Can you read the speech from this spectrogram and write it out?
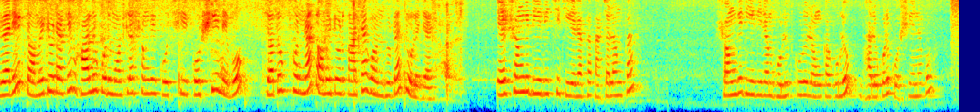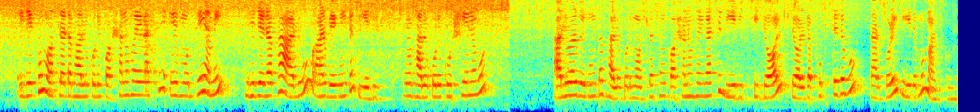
এবারে টমেটোটাকে ভালো করে মশলার সঙ্গে কষিয়ে কষিয়ে নেব, যতক্ষণ না টমেটোর কাঁচা গন্ধটা চলে যায়। এর সঙ্গে দিয়ে দিচ্ছি চিড়ে রাখা কাঁচা লঙ্কা। সঙ্গে দিয়ে দিলাম হলুদ গুঁড়ো লঙ্কাগুলো, ভালো করে কষিয়ে নেব। এই দেখুন মশলাটা ভালো করে কষানো হয়ে গেছে। এর মধ্যেই আমি ভেজে রাখা আলু আর বেগুনটা দিয়ে দিচ্ছি। এবার ভালো করে কষিয়ে নেব। আলু আর বেগুনটা ভালো করে মশলার সঙ্গে কষানো হয়ে গেছে। দিয়ে দিচ্ছি জল। জলটা ফুটতে দেবো। তারপরেই দিয়ে দেবো মাছগুলো।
